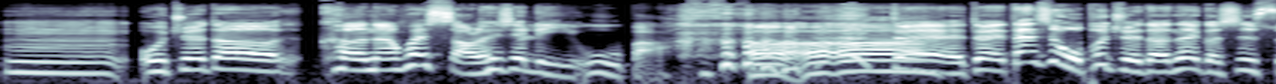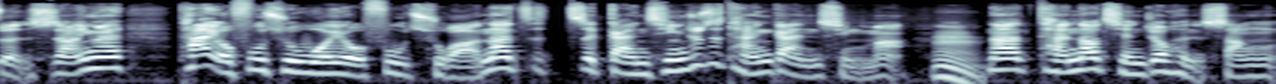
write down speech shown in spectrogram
嗯，我觉得可能会少了一些礼物吧。Uh, uh, uh. 对对，但是我不觉得那个是损失啊，因为他有付出，我有付出啊。那这这感情就是谈感情嘛。嗯，那谈到钱就很伤，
